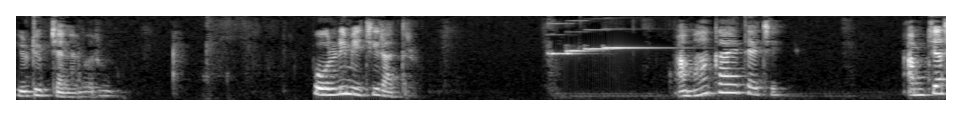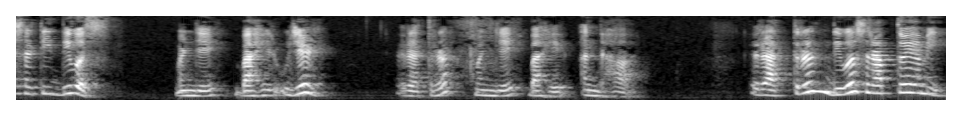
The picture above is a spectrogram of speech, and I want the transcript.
यूट्यूब चॅनलवरून पौर्णिमेची रात्र. आम्हा काय त्याचे? आमच्यासाठी दिवस म्हणजे बाहेर उजेड रात्र म्हणजे बाहेर अंधार. रात्रंदिवस राबतोय आम्ही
